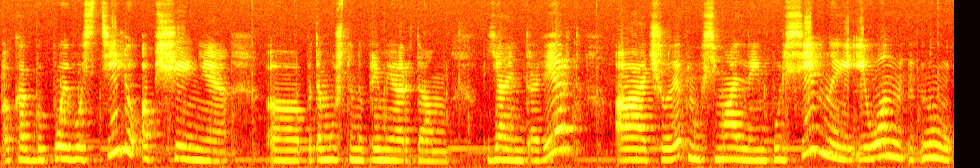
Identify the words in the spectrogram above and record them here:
э, как бы по его стилю общения, э, потому что, например, там я интроверт, а человек максимально импульсивный, и он, ну,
